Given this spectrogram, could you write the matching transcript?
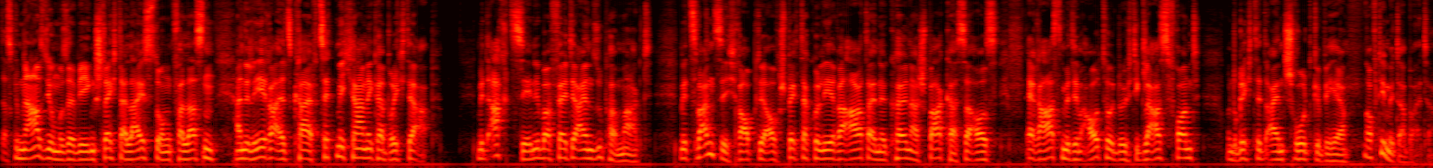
Das Gymnasium muss er wegen schlechter Leistungen verlassen, eine Lehre als Kfz-Mechaniker bricht er ab. Mit 18 überfällt er einen Supermarkt. Mit 20 raubt er auf spektakuläre Art eine Kölner Sparkasse aus. Er rast mit dem Auto durch die Glasfront und richtet ein Schrotgewehr auf die Mitarbeiter.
